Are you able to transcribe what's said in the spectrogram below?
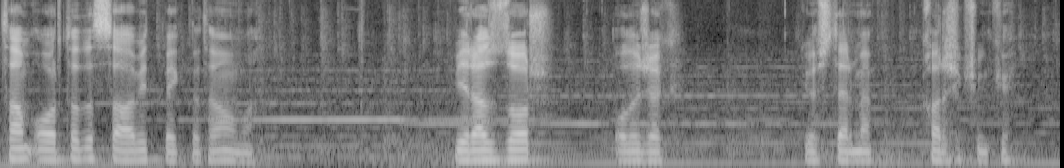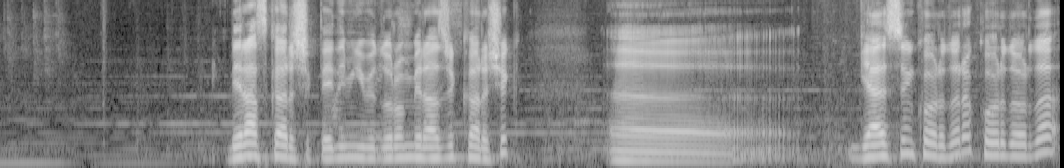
tam ortada sabit bekle tamam mı? Biraz zor olacak. Göstermem. Karışık çünkü. Biraz karışık. Dediğim gibi durum birazcık karışık. Ee, gelsin koridora. Koridorda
